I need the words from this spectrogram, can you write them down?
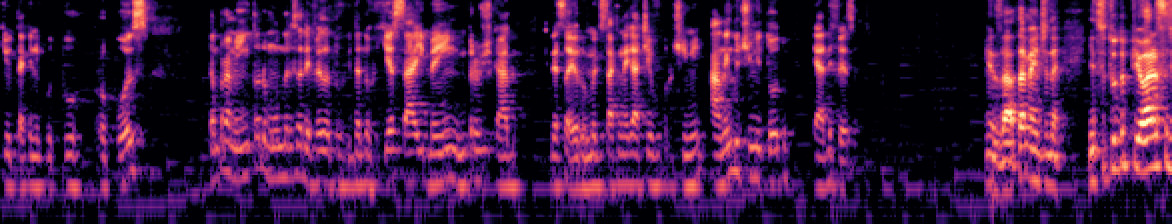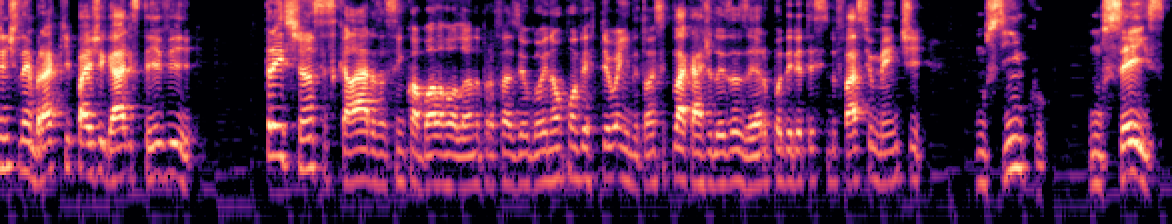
que o técnico turco propôs. Então, para mim, todo mundo nessa defesa da Turquia sai bem prejudicado dessa Euro. Meu destaque negativo para o time, além do time todo, é a defesa. Exatamente, né? Isso tudo piora se a gente lembrar que País de Gales teve três chances claras assim com a bola rolando para fazer o gol e não converteu ainda. Então esse placar de 2 a 0 poderia ter sido facilmente um 5, um 6,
